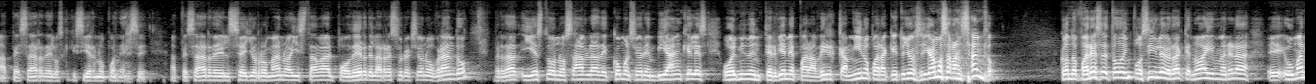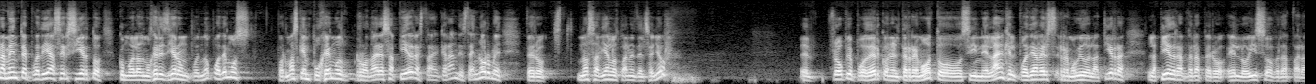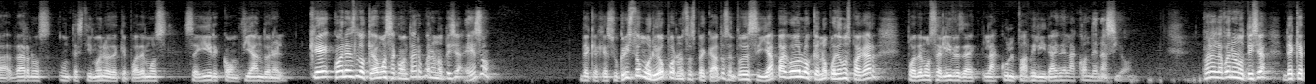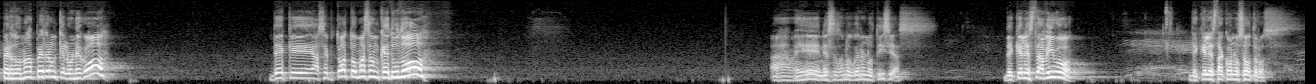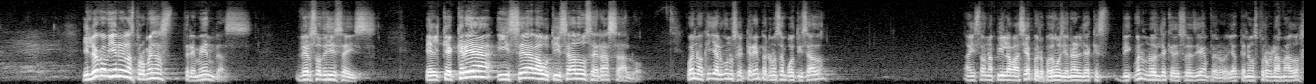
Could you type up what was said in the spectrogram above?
a pesar de los que quisieran oponerse, a pesar del sello romano, ahí estaba el poder de la resurrección obrando, ¿verdad? Y esto nos habla de cómo el Señor envía ángeles o Él mismo interviene para abrir camino para que tú y yo sigamos avanzando. Cuando parece todo imposible, ¿verdad? Que no hay manera, eh, humanamente podía ser cierto, como las mujeres dijeron, pues no podemos, por más que empujemos, rodar esa piedra, está grande, está enorme, pero no sabían los planes del Señor el propio poder con el terremoto o sin el ángel podía haber removido la tierra, la piedra, ¿verdad? pero Él lo hizo ¿verdad? para darnos un testimonio de que podemos seguir confiando en Él. ¿Qué, ¿Cuál es lo que vamos a contar? Buena noticia, eso, de que Jesucristo murió por nuestros pecados, entonces si ya pagó lo que no podemos pagar, podemos ser libres de la culpabilidad y de la condenación. ¿Cuál es la buena noticia? De que perdonó a Pedro aunque lo negó. de que aceptó a Tomás aunque dudó. Amén, esas son las buenas noticias. De que Él está vivo, de que Él está con nosotros. Y luego vienen las promesas tremendas. Verso 16. El que crea y sea bautizado será salvo. Bueno, aquí hay algunos que creen pero no se han bautizado. Ahí está una pila vacía, pero podemos llenar el día que, bueno, no el día que ustedes digan, pero ya tenemos programado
